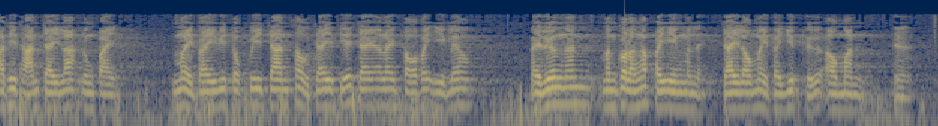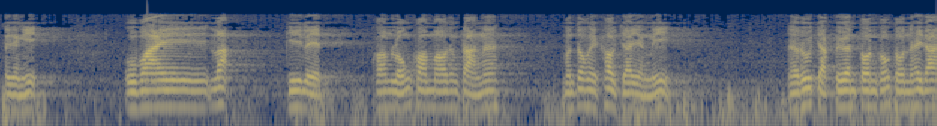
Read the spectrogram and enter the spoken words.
อธิษฐานใจละลงไป ไม่ไปวิตกวิจารเศร้าใจเสียใจอะไรต่อไปอีกแล้ว ไอ้เรื่องนั้นมันก็ระงับไปเองมันเลยใจเราไม่ไปยึดถือเอามันเออเป็นอย่างนี้ อุบายละกิเลส ความหลงความเมาต่างๆนะ มันต้องให้เข้าใจอย่างนี้ รู้จักเตือนตนของตนให้ได้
